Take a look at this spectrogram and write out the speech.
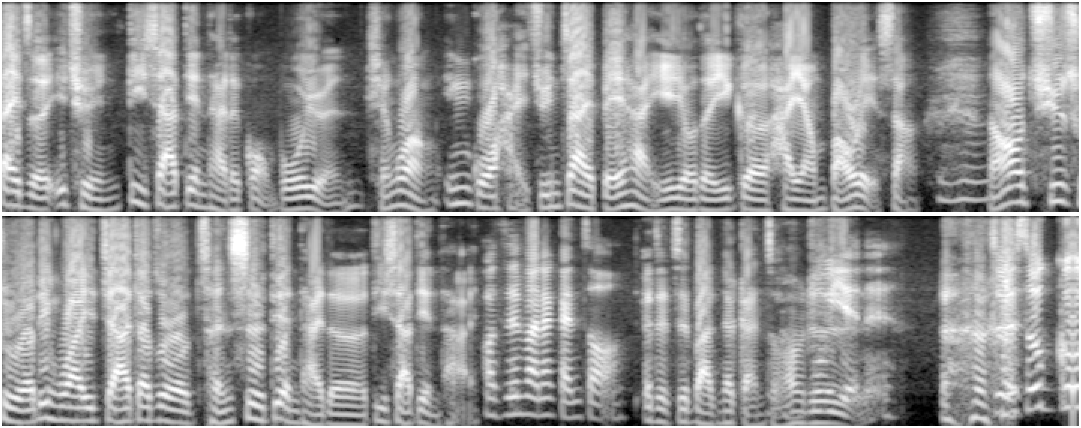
带着一群地下电台的广播员，前往英国海军在北海遗留的一个海洋堡垒上，嗯，然后驱除了另外一家叫做城市电台的地下电台。哦，直接把他赶走，哎，对，直接把人家赶走，他们就是敷衍呢。直接说滚，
